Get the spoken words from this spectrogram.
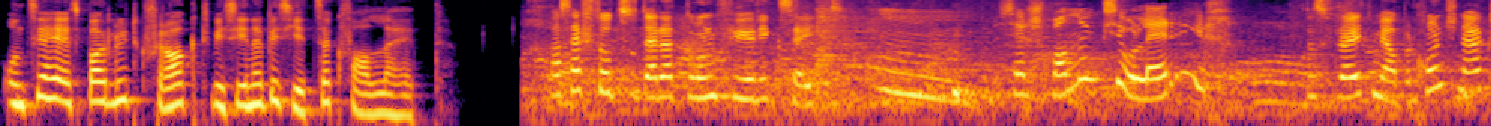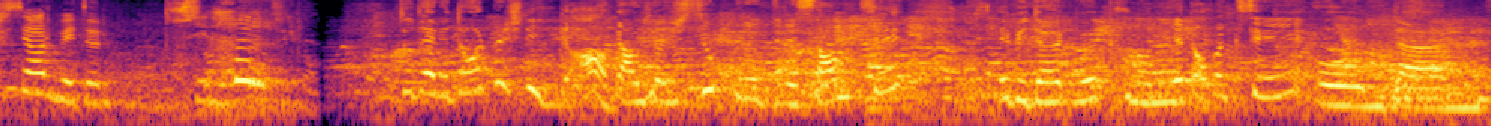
und sie haben ein paar Leute gefragt, wie es ihnen bis jetzt gefallen hat. Was hast du zu dieser Turnführung gesagt? Mm, sehr spannend und lehrreich. Das freut mich, aber kommst du nächstes Jahr wieder? Sicher. Zu dieser Torbesteigung? Ah, also, es war super interessant. Ich war dort wirklich noch nie oben gewesen und ähm,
